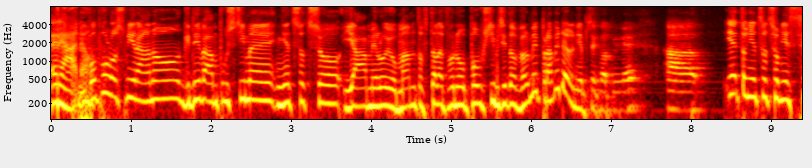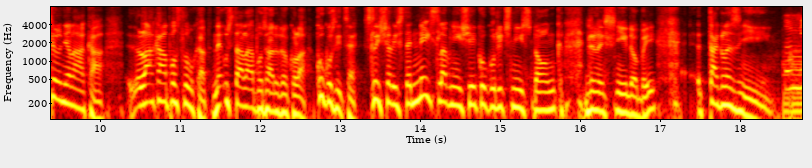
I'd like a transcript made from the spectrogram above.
ráno. Po půl osmí ráno, kdy vám pustíme něco, co já miluju. Mám to v telefonu, pouštím si to velmi pravidelně překvapivě a je to něco, co mě silně láká. Láká poslouchat, neustále a pořád dokola. Kukuřice. Slyšeli jste nejslavnější kukuřičný song dnešní doby? Takhle zní. For me,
